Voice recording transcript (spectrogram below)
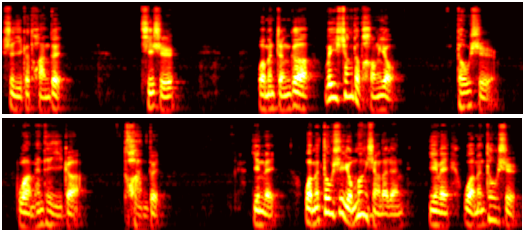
是一个团队，其实我们整个微商的朋友都是。我们的一个团队，因为我们都是有梦想的人，因为我们都是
